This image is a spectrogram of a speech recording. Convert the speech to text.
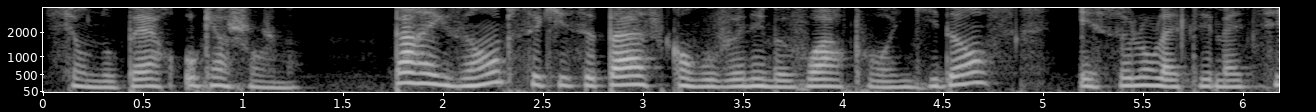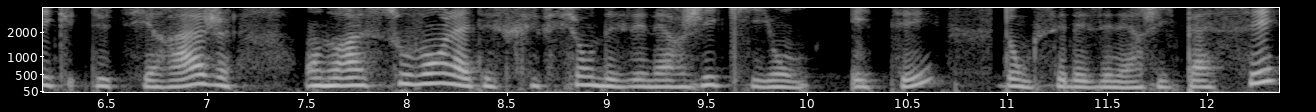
si on n'opère aucun changement. Par exemple, ce qui se passe quand vous venez me voir pour une guidance, et selon la thématique du tirage, on aura souvent la description des énergies qui ont été, donc c'est les énergies passées,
